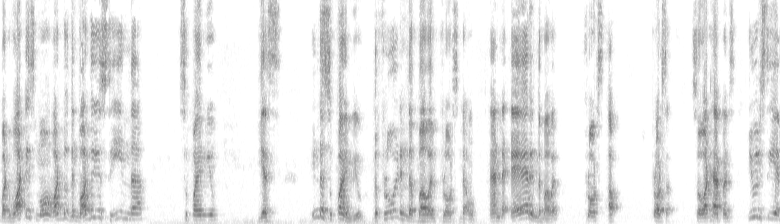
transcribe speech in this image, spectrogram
But what is more, what do then what do you see in the supine view? Yes, in the supine view, the fluid in the bowel floats down and the air in the bowel floats up, floats up. So what happens? You will see a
